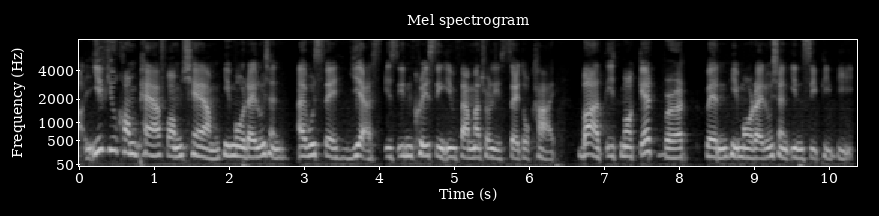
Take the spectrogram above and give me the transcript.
Uh, If you compare from sham hemodilution, I would say yes, it's increasing inflammatory cytokine, but it more get worse when hemodilution in CPB.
